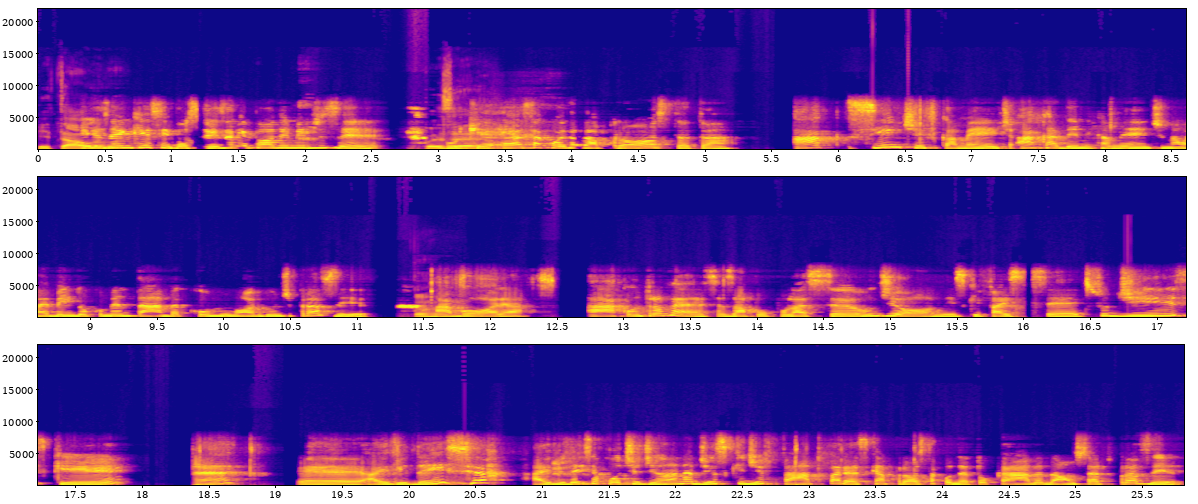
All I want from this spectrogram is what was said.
e tal. Dizem que sim, vocês é que podem me dizer. Pois porque é. essa coisa da próstata, a, cientificamente, academicamente, não é bem documentada como um órgão de prazer. Uhum. Agora, há controvérsias. A população de homens que faz sexo diz que né, é, a evidência. A evidência cotidiana diz que, de fato, parece que a próstata, quando é tocada, dá um certo prazer.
